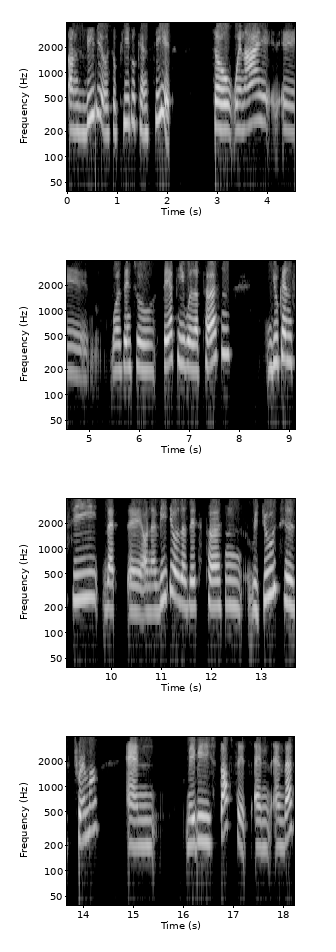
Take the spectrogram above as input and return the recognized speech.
on video so people can see it. So when I uh, was into therapy with a person, you can see that uh, on a video that this person reduces his tremor and maybe stops it and and that's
